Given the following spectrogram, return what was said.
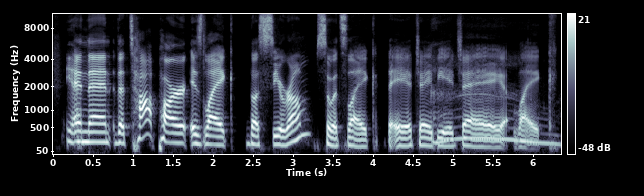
yeah. And then the top part is like the serum. So it's like the AHA, BHA, like Oh.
